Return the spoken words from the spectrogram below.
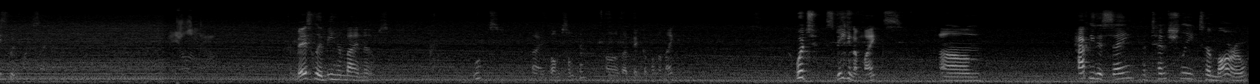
basically 20 seconds. And basically beat him by a nose. Oops. I bumped something. I don't know if I picked up on the mic. Which, speaking of mics, um, happy to say, potentially tomorrow,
